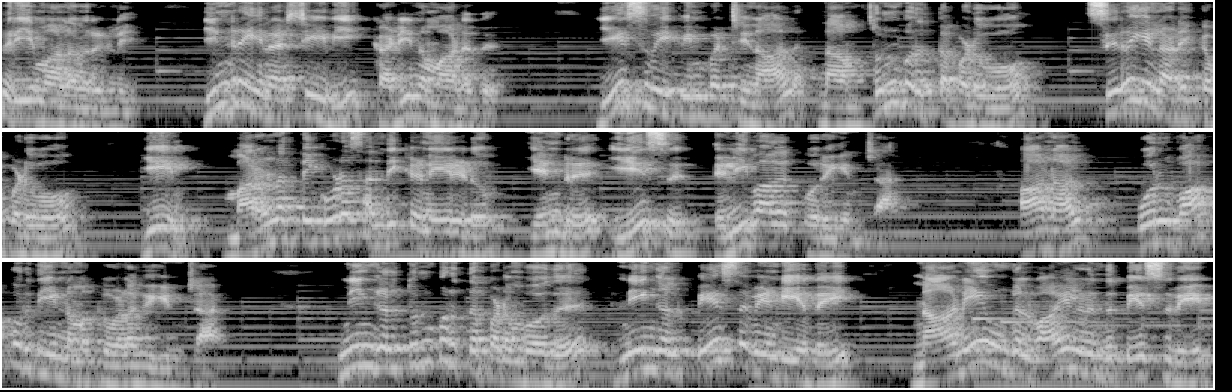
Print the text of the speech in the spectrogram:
பிரியமானவர்களே இன்றைய நற்செய்தி கடினமானது. இயேசுவை பின்பற்றினால் நாம் துன்புறுத்தப்படுவோம் சிறையில் அடைக்கப்படுவோம் ஏன் மரணத்தை கூட சந்திக்க நேரிடும் என்று இயேசு தெளிவாக கூறுகின்றார். ஆனால் ஒரு வாக்குறுதியை நமக்கு வழங்குகின்றார். நீங்கள் துன்புறுத்தப்படும் போது நீங்கள் பேச வேண்டியதை நானே உங்கள் வாயிலிருந்து பேசுவேன்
